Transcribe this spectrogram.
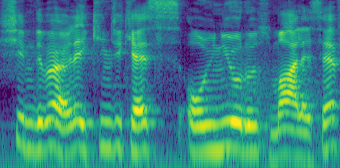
şimdi böyle ikinci kez oynuyoruz maalesef.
